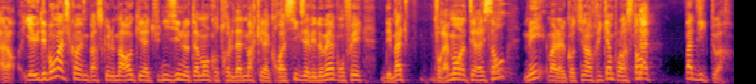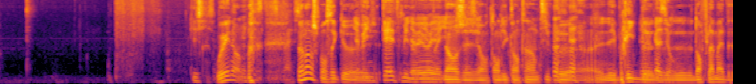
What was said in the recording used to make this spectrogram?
alors, il y a eu des bons matchs quand même parce que le Maroc et la Tunisie, notamment contre le Danemark et la Croatie, Xavier Domergue ont fait des matchs vraiment intéressants. Mais voilà, le continent africain pour l'instant, pas de victoire. Qu'est-ce qui se Oui, non. non, non, je pensais que. Il y avait une tête, mais il y avait- Non, j'ai entendu Quentin un petit peu euh, les bribes de- d'enflammade.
